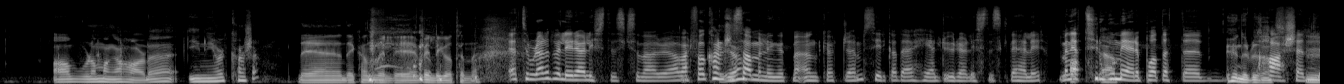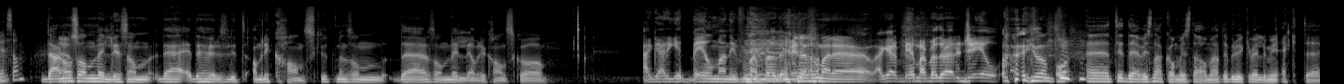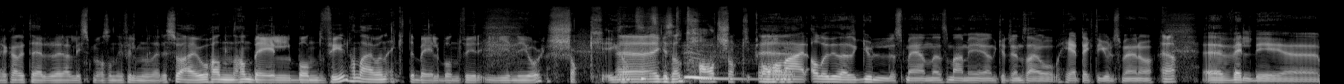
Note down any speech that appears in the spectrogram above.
av hvordan mange har det i New York, kanskje. Det, det kan veldig, veldig godt hende. Jeg tror det er et veldig realistisk scenario. I hvert fall Kanskje Ja. sammenlignet med Uncut Gems. Sier ikke at det er helt urealistisk, det heller. Men jeg tror ja. mer på at dette 100%. har skjedd, Mm. liksom. Det er noe sånn veldig sånn det, det høres litt amerikansk ut, men sånn, det er sånn veldig amerikansk og I gotta get bail money for my brother. Eller sånn derre I gotta bail my brother out of jail. Og eh, til det vi snakka om i stad, med at de bruker veldig mye ekte karakterer og realisme og sånn i filmene deres, så er jo han, han Bale Bond-fyren Han er jo en ekte Bale Bond-fyr i New York. Sjokk. Ikke sant? Eh, ikke sant? Totalt sjokk. Og Eh. han er, alle de der gullsmedene som er med i Uncut Gems, er jo helt ekte gullsmeder. Og Ja. eh, veldig eh,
